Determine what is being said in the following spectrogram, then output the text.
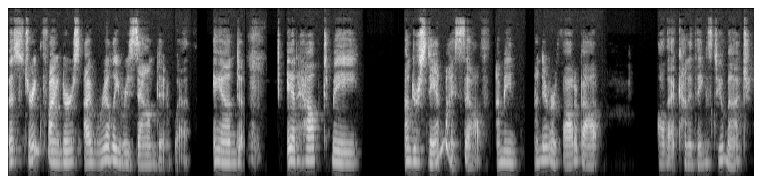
But Strength Finders, I really resounded with. And it helped me understand myself. I mean, I never thought about all that kind of things too much.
